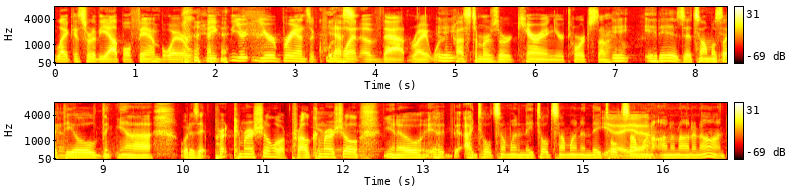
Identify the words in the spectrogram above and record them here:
like a sort of the Apple fanboy or the, your your brand's equivalent of that, right? Where It- customers are carrying your torch somehow. It, it is. It's almost like the old, uh, what is it, PERT commercial or Pro commercial. You know, uh, I told someone and they told someone and they Yeah, told someone yeah. on and on and on,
